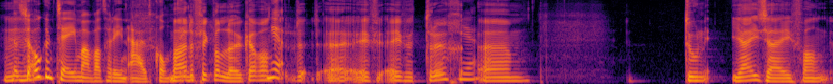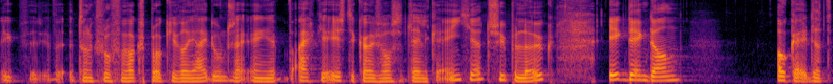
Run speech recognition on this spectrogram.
Dat is ook een thema wat erin uitkomt. Mhm. Maar dat vind ik wel leuk, hè? Want Ja. eh, even, even terug. Ja. Ehm, toen jij zei van, ik, toen ik vroeg van welk sprookje wil jij doen, zei, en je, eigenlijk je eerste keuze was het lelijke eendje, superleuk. Ik denk dan, oké, dat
